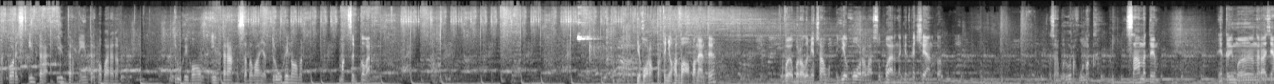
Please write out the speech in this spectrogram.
На користь Інтера. Інтер. Інтер попереду. Другий гол Інтера забиває другий номер. Максим Коверга. Єгоров проти нього два опоненти. Вибороли м'яча Єгорова, суперники Ткаченко. Зробив рахунок саме тим, який ми наразі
